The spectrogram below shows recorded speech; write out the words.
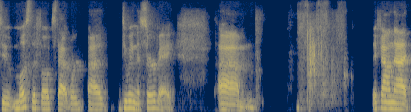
to most of the folks that were uh, doing the survey. Um, they found that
